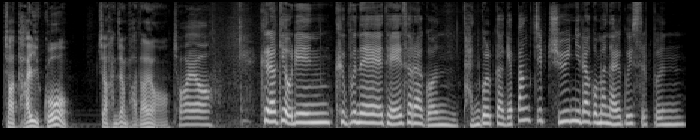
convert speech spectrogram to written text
자 다 있고 자 한 잔 받아요. 좋아요. 그렇게 우린 그분에 대해서라곤 단골 가게 빵집 주인이라고만 알고 있을 뿐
